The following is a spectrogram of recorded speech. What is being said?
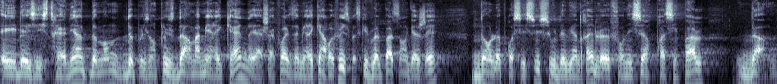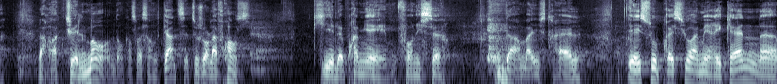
Et les Israéliens demandent de plus en plus d'armes américaines, et à chaque fois, les Américains refusent parce qu'ils ne veulent pas s'engager dans le processus où ils deviendraient le fournisseur principal d'armes. Alors, actuellement, donc en 64, c'est toujours la France qui est le premier fournisseur d'armes à Israël. Et sous pression américaine, euh,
